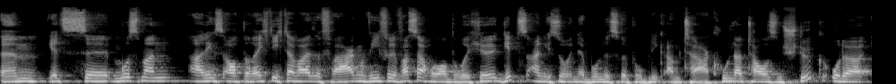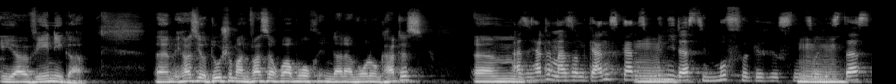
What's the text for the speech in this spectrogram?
Ähm, jetzt äh, muss man allerdings auch berechtigterweise fragen, wie viele Wasserrohrbrüche gibt es eigentlich so in der Bundesrepublik am Tag? 100.000 Stück oder eher weniger? Ähm, ich weiß nicht, ob du schon mal einen Wasserrohrbruch in deiner Wohnung hattest. Ähm, also ich hatte mal so ein ganz, ganz mm. mini, da ist die Muffe gerissen, mm. so hieß das,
